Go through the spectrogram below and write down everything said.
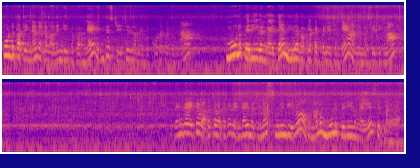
பூண்டு பார்த்திங்கன்னா நல்லா வதங்கியிருக்கு பாருங்கள் இந்த ஸ்டேஜில் நம்ம இது கூட பார்த்திங்கன்னா மூணு பெரிய வெங்காயத்தை நீல பக்கில் கட் பண்ணி வச்சுருக்கேன் நம்ம சேர்த்துக்கலாம் வெங்காயத்தை வதக்க வதக்க வெங்காயம் பார்த்திங்கன்னா சுருங்கிடும் அதனால் மூணு பெரிய வெங்காயம் சேர்த்துக்கலாம்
